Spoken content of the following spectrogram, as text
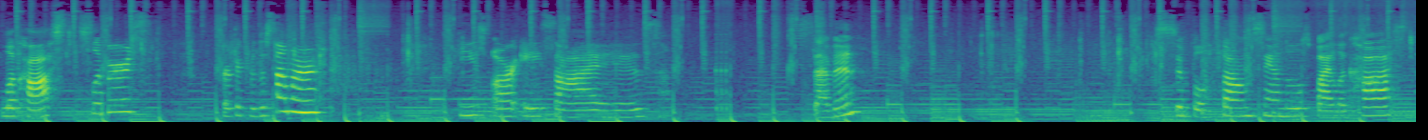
Lacoste slippers. Perfect for the summer. These are a size seven. Simple thong sandals by Lacoste.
